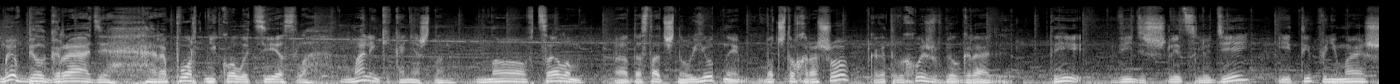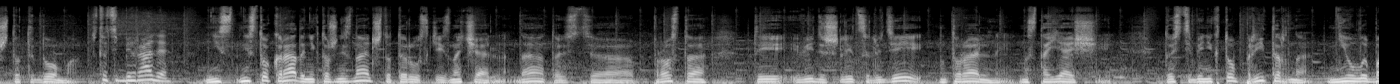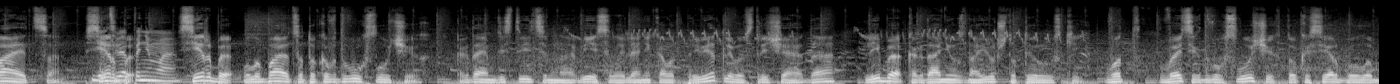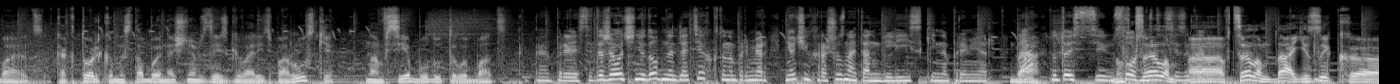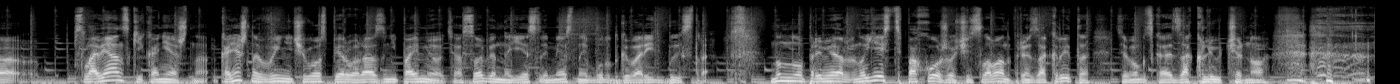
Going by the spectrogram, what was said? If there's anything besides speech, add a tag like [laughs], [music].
Мы в Белграде. Аэропорт Никола Тесла. Маленький, конечно, но в целом э, достаточно уютный. Вот что хорошо, когда ты выходишь в Белграде, ты видишь лица людей, и ты понимаешь, что ты дома. Что тебе рады? Не, не столько рада, никто же не знает, что ты русский изначально, да, то есть э, просто ты видишь лица людей натуральные, настоящие. То есть тебе никто приторно не улыбается. Я тебя понимаю. Сербы улыбаются только в двух случаях. Когда им действительно весело или они кого-то приветливо встречают, да, либо когда они узнают, что ты русский. Вот в этих двух случаях только сербы улыбаются. Как только мы с тобой начнем здесь говорить по-русски, нам все будут улыбаться. Какая прелесть. Это же очень удобно для тех, кто, например, не очень хорошо знает английский, например. Да. Ну, то есть э, Ну, в сложности целом, с языками. а, в целом, да, язык э, славянский, конечно. Конечно, вы ничего с первого раза не поймете, особенно если местные будут говорить быстро. Ну, например, ну, есть похожие очень слова, например, закрыто, тебе могут сказать заключено.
